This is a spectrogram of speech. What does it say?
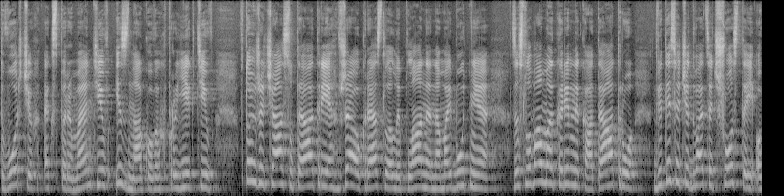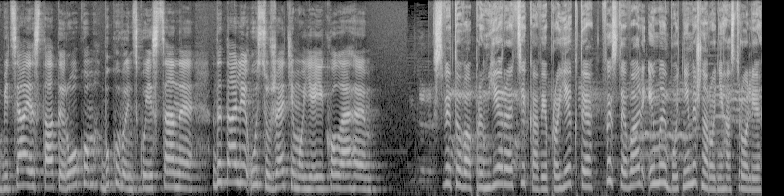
творчих експериментів і знакових проєктів. В той же час у театрі вже окреслили плани на майбутнє. За словами керівника театру, 2026 обіцяє стати роком буковинської сцени. Деталі у сюжеті моєї колеги. Світова прем'єра, цікаві проєкти, фестиваль і майбутні міжнародні гастролі.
